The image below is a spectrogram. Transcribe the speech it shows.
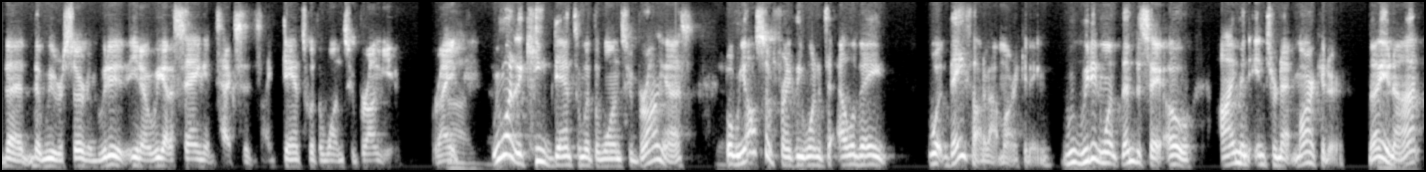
that that we were serving. We did, you know, we got a saying in Texas like "dance with the ones who brung you." Right? Uh, yeah. We wanted to keep dancing with the ones who brung us, yeah. but we also, frankly, wanted to elevate what they thought about marketing. We, we didn't want them to say, "Oh, I'm an internet marketer." No, you're not.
